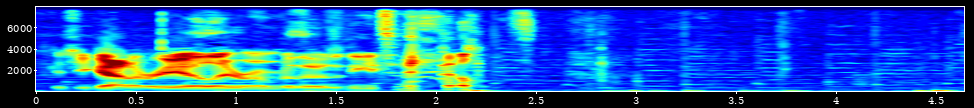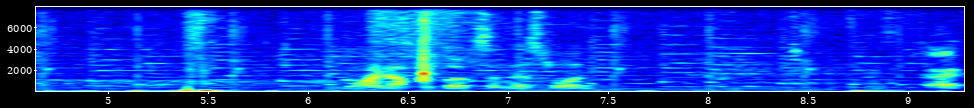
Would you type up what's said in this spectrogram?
Because you gotta really remember those details. Going off the books on this one. All right.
